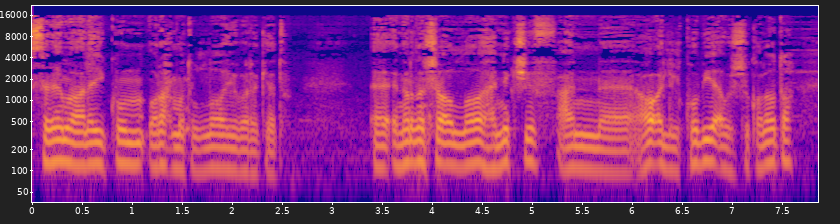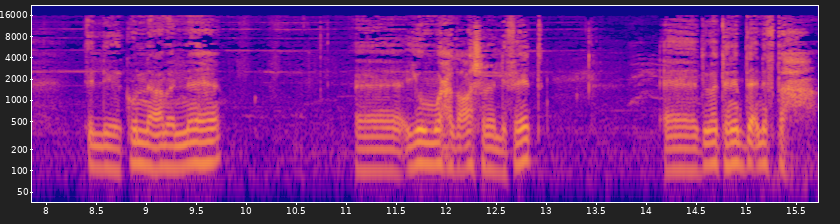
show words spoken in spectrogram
السلام عليكم ورحمة الله وبركاته. آه النهاردة إن شاء الله هنكشف عن آه، عقل الكوبيا أو الشوكولاتة اللي كنا عملناها آه يوم واحد عشرة اللي فات. آه دلوقتي هنبدأ نفتح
